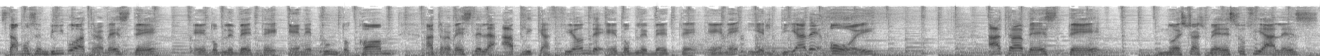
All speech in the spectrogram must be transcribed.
Estamos en vivo a través de EWTN.com, a través de la aplicación de EWTN y el día de hoy a través de nuestras redes sociales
